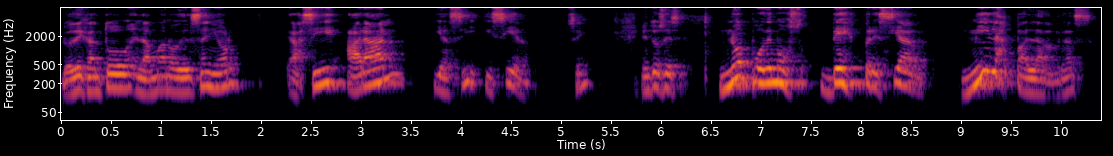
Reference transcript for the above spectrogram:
Lo dejan todo en la mano del Señor, así harán y así hicieron. ¿sí? Entonces, no podemos despreciar ni las palabras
